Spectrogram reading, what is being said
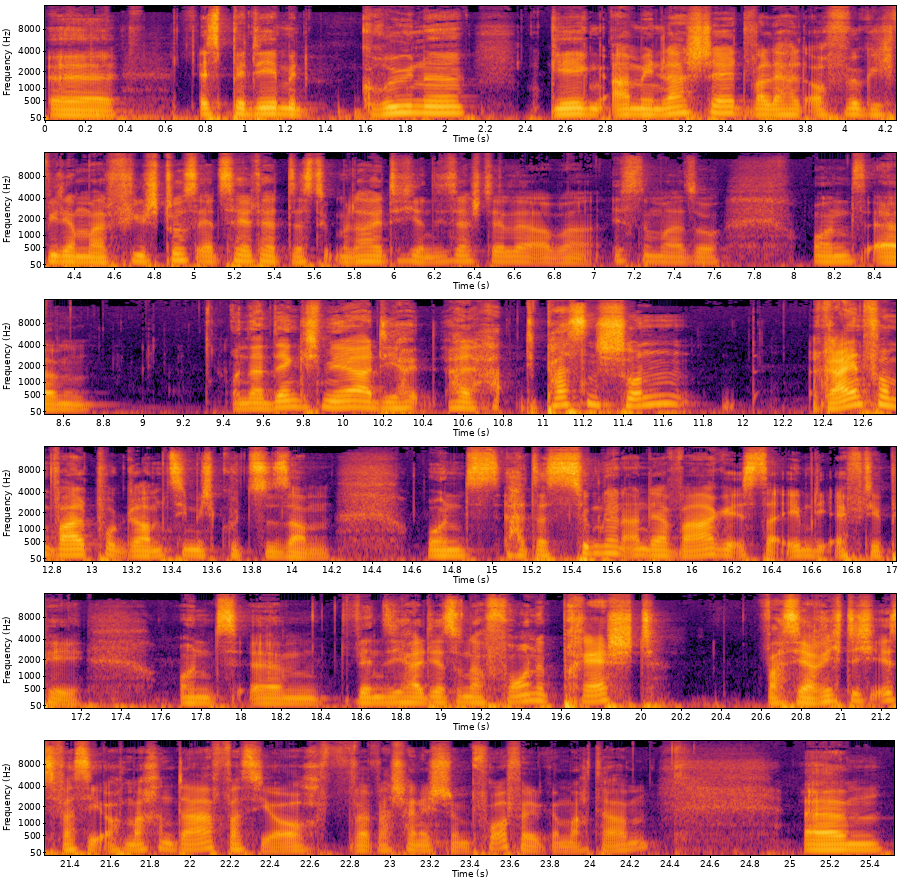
äh, SPD mit Grüne gegen Armin Laschet, weil er halt auch wirklich wieder mal viel Stuss erzählt hat. Das tut mir leid hier an dieser Stelle, aber ist nun mal so. Und, ähm, und dann denke ich mir, ja, die, halt- die passen schon rein vom Wahlprogramm ziemlich gut zusammen. Und halt das Zünglein an der Waage ist da eben die FDP. Und ähm, wenn sie halt jetzt so nach vorne prescht, was ja richtig ist, was sie auch machen darf, was sie auch wa- wahrscheinlich schon im Vorfeld gemacht haben, ähm,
